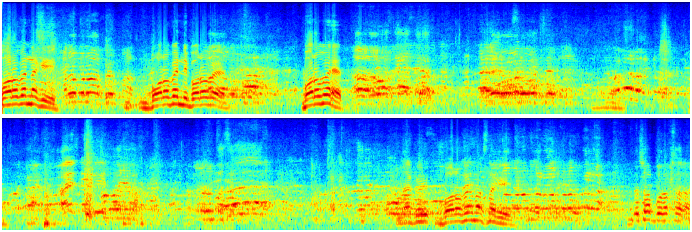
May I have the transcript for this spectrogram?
বরফের নাকি? বরফের নি বরফের বরফের নাকি বরফের মাছ নাকি? সব বরফ সারা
